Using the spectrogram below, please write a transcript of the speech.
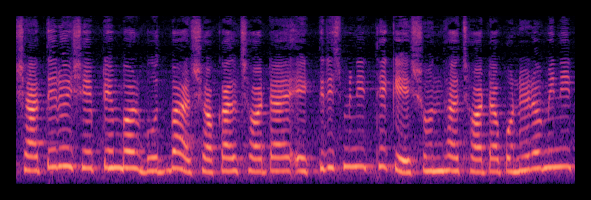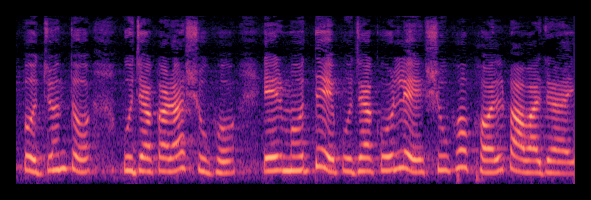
সতেরোই সেপ্টেম্বর বুধবার সকাল ছটায় একত্রিশ মিনিট থেকে সন্ধ্যা ছটা পনেরো মিনিট পর্যন্ত পূজা করা শুভ। এর মধ্যে পূজা করলে শুভ ফল পাওয়া যায়।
